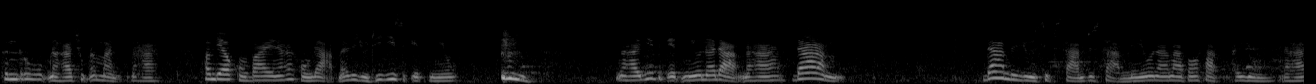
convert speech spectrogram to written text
ขึ้นรูปนะคะ ชุบน้ำมันนะคะ ความยาวของใบนะคะของดาบนะจะอยู่ที่ 21 นิ้วนะคะ 21 นิ้วนะดาบนะคะ ด้าม ด้ามจะอยู่ 13.3 นิ้วนะ มาพร้อมฝักพยุงนะคะ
